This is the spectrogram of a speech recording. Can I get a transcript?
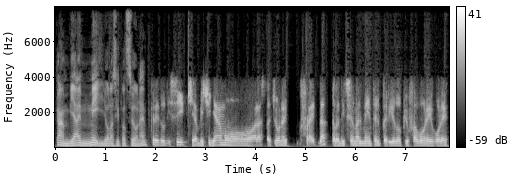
cambia, è meglio la situazione? Credo di sì, ci avviciniamo alla stagione fredda, tradizionalmente il periodo più favorevole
